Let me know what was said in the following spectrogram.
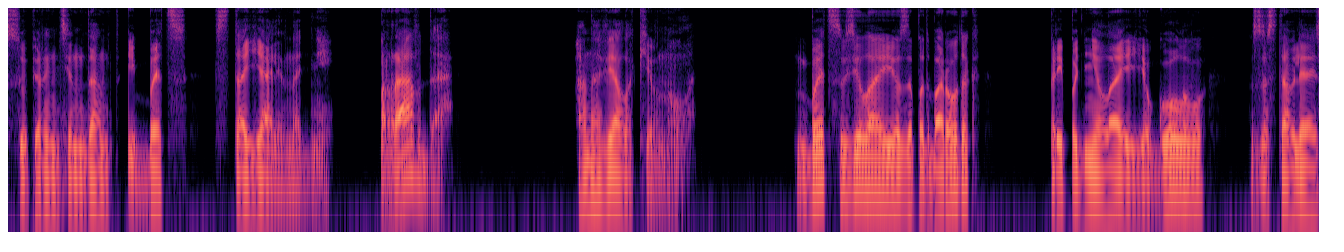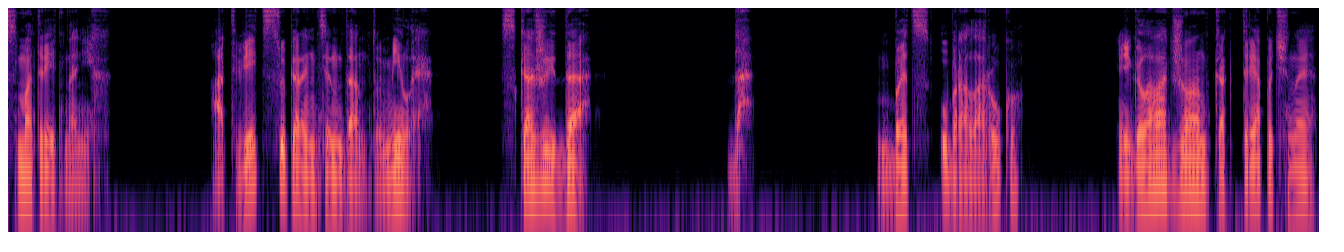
Суперинтендант и Бетс стояли над ней. Правда? Она вяло кивнула. Бетс взяла ее за подбородок приподняла ее голову, заставляя смотреть на них. «Ответь суперинтенданту, милая. Скажи «да». «Да». Бетс убрала руку, и голова Джоан, как тряпочная,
